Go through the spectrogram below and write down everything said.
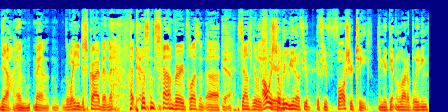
Yeah, and man, the way you describe it, that, that doesn't sound very pleasant. Uh, yeah, it sounds really. I always scary. tell people, you know, if you if you floss your teeth and you're getting a lot of bleeding,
